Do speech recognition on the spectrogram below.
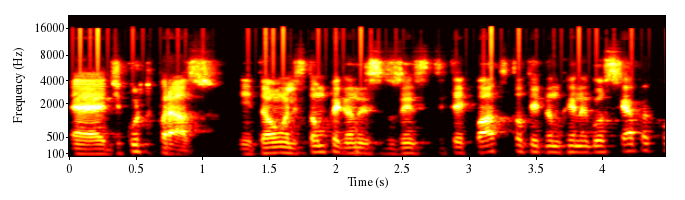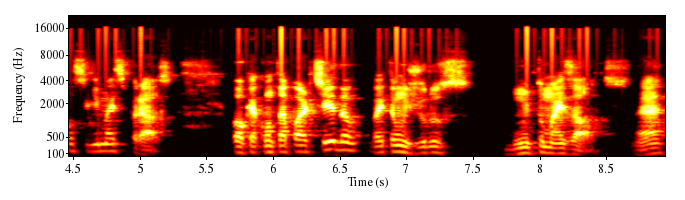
é, de curto prazo. Então, eles estão pegando esses 234, estão tentando renegociar para conseguir mais prazo. Qualquer contrapartida vai ter uns juros muito mais altos, né?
